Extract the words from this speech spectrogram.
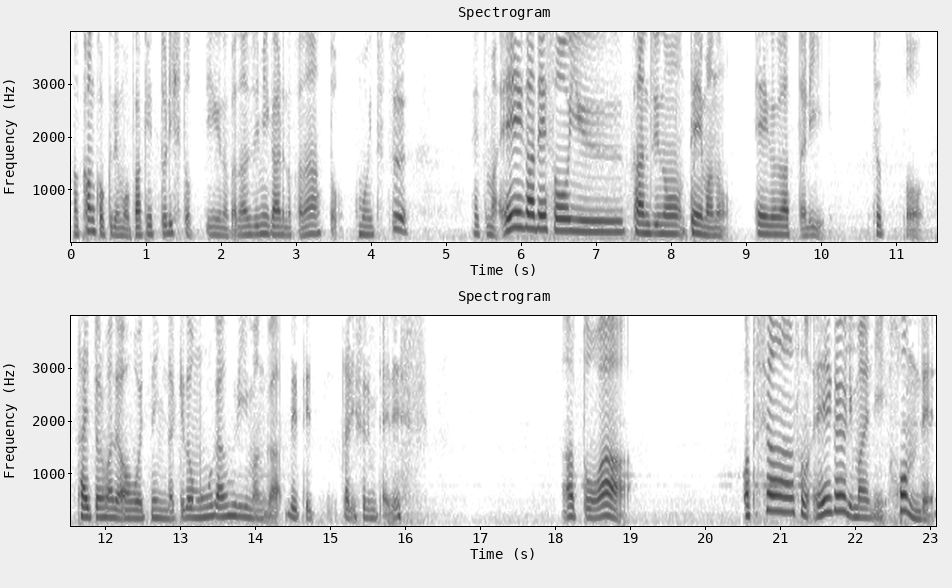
あ韓国でもバケットリストっていうのが馴染みがあるのかなと思いつつ、えっとま映画でそういう感じのテーマの映画があったり、ちょっとタイトルまでは覚えてないんだけど、モーガン・フリーマンが出てたりするみたいです。あとは、私はその映画より前に本で、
